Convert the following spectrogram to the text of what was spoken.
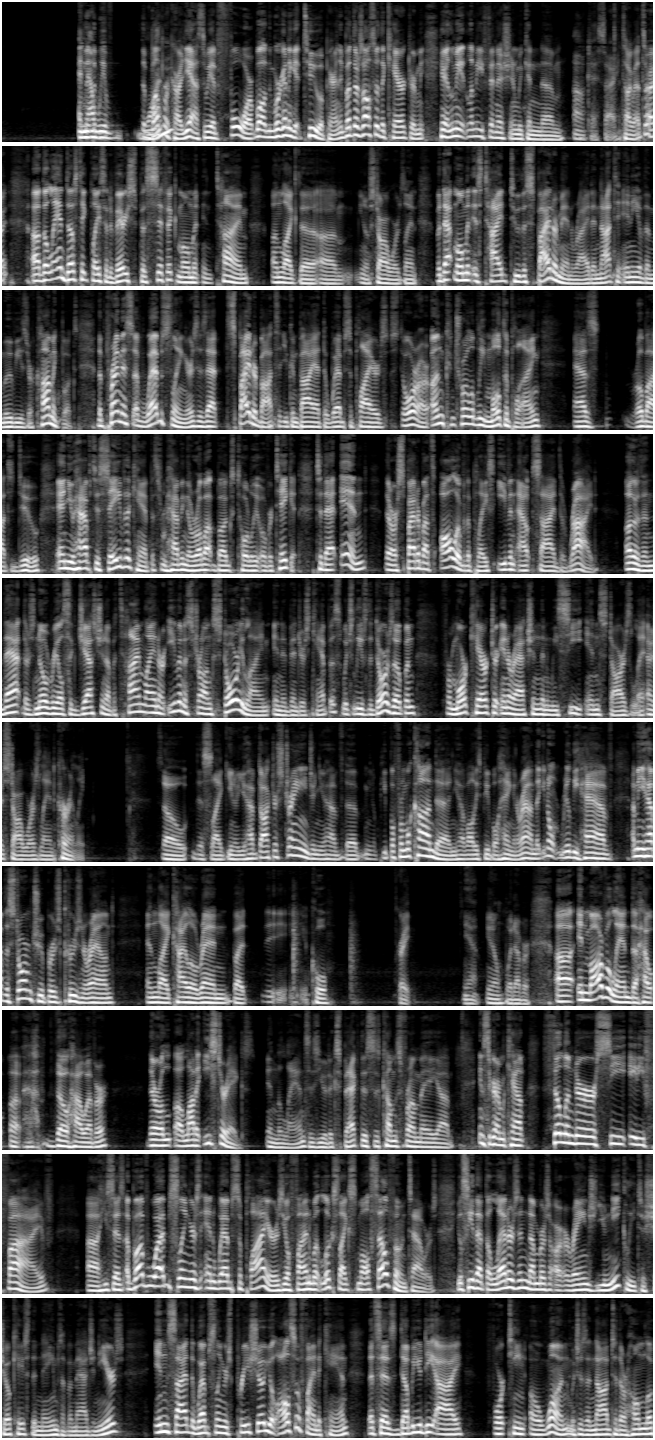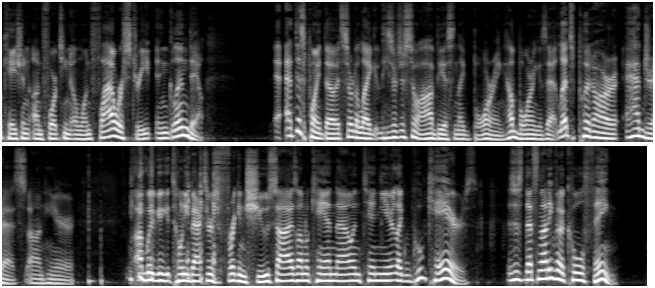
And, And now the- we have The one? bumper car. Yeah. So we had four. Well, we're gonna get two apparently, but there's also the character. Here, let me let me finish and we can um, okay, sorry. talk about. it. It's all right. Uh, the land does take place at a very specific moment in time, unlike the um, you know Star Wars land. But that moment is tied to the Spider-Man ride and not to any of the movies or comic books. The premise of Web Slingers is that spider bots that you can buy at the web supplier's store are uncontrollably multiplying as robots do, and you have to save the campus from having the robot bugs totally overtake it. To that end, there are spider bots all over the place, even outside the ride. Other than that, there's no real suggestion of a timeline or even a strong storyline in Avengers Campus, which leaves the doors open for more character interaction than we see in Stars uh, Star Wars Land currently. So this like you know you have Doctor Strange and you have the you know people from Wakanda and you have all these people hanging around that you don't really have. I mean you have the stormtroopers cruising around and like Kylo Ren, but eh, cool, great Yeah. you know, whatever. Uh, in Marvel Land, the how, uh, though, however, there are a, lot of Easter eggs in the lands, as you'd expect. This is, comes from a uh, Instagram account, Philander C85. Uh, he says, above web slingers and web suppliers, you'll find what looks like small cell phone towers. You'll see that the letters and numbers are arranged uniquely to showcase the names of Imagineers. Inside the Web Slingers pre show, you'll also find a can that says WDI 1401, which is a nod to their home location on 1401 Flower Street in Glendale. At this point, though, it's sort of like these are just so obvious and like boring. How boring is that? Let's put our address on here. I'm going to get Tony Baxter's friggin' shoe size on a can now in 10 years. Like, who cares? It's just, that's not even a cool thing.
